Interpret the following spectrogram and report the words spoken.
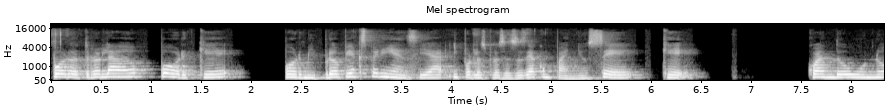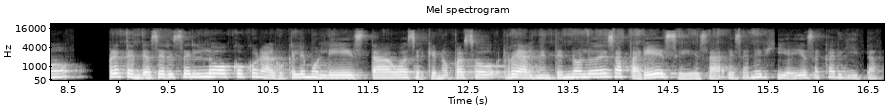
por otro lado, porque por mi propia experiencia y por los procesos de acompaño sé que cuando uno pretende hacerse loco con algo que le molesta o hacer que no pasó, realmente no lo desaparece esa, esa energía y esa carguita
